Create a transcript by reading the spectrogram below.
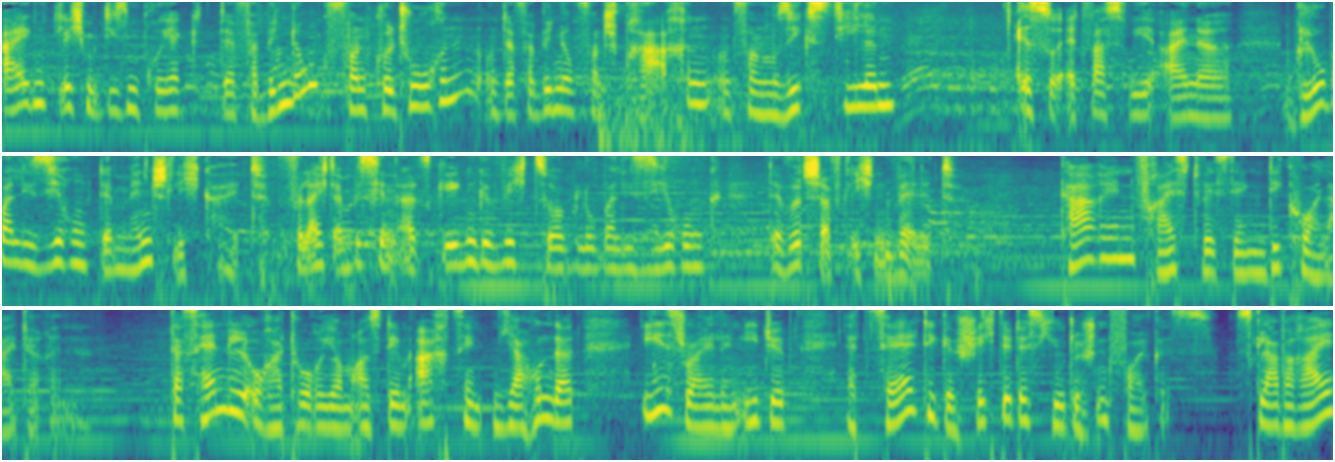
eigentlich mit diesem Projekt der Verbindung von Kulturen und der Verbindung von Sprachen und von Musikstilen ist so etwas wie eine Globalisierung der Menschlichkeit, vielleicht ein bisschen als Gegengewicht zur Globalisierung der wirtschaftlichen Welt. Karin Freist-Wissing, die Chorleiterin. Das Händel-Oratorium aus dem 18. Jahrhundert Israel in Egypt erzählt die Geschichte des jüdischen Volkes. Sklaverei,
